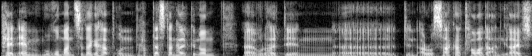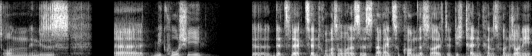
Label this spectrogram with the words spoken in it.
Pan Am-Romanze da gehabt und hab das dann halt genommen, äh, wo du halt den, äh, den Arosaka Tower da angreifst und in dieses äh, Mikoshi äh, Netzwerkzentrum, was auch immer das ist, da reinzukommen, dass du halt dich trennen kannst von Johnny.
